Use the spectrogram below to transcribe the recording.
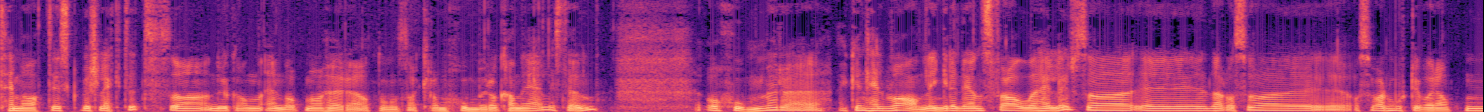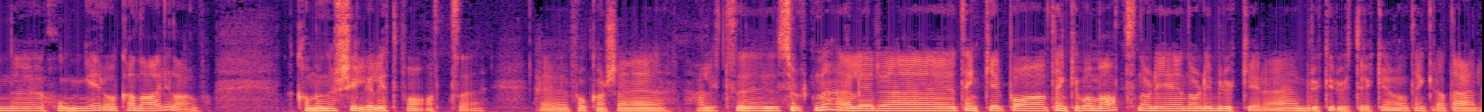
tematisk beslektet, så du kan ende opp med å høre at noen snakker om hummer og kanel isteden. Og hummer er ikke en helt vanlig ingrediens for alle heller, så eh, det har også, eh, også vært borti varianten eh, hunger og kanari. Da. da kan man jo skylde litt på at folk kanskje er litt sultne, eller tenker på, tenker på mat når de, når de bruker, bruker, uttrykket, og tenker at det er,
